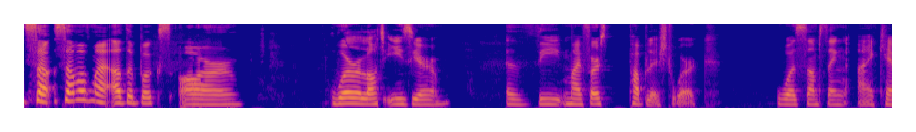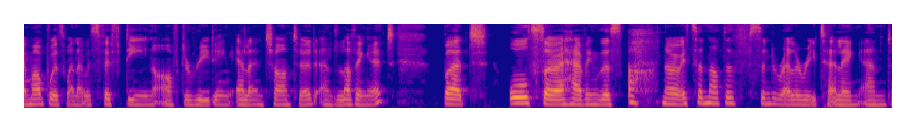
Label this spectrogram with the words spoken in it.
so some of my other books are were a lot easier. Uh, the my first published work was something I came up with when I was 15 after reading Ella Enchanted and loving it, but also having this, oh no, it's another Cinderella retelling and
